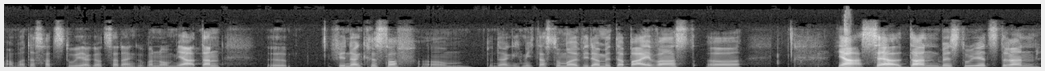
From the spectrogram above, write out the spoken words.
aber das hast du ja Gott sei Dank übernommen. Ja, dann äh, vielen Dank, Christoph. Ähm, bedanke ich mich, dass du mal wieder mit dabei warst. Äh, ja, Sal, dann bist du jetzt dran.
